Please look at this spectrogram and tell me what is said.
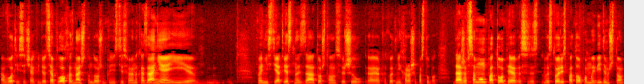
вот если человек ведет себя плохо, значит он должен понести свое наказание и понести ответственность за то, что он совершил э, какой-то нехороший поступок. Даже в самом потопе, в истории с потопом мы видим, что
